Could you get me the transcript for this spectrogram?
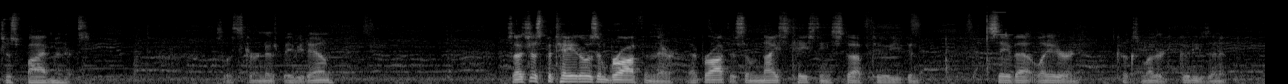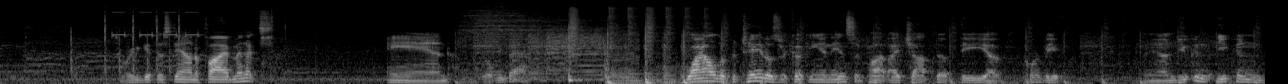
just five minutes. So let's turn this baby down. So that's just potatoes and broth in there. That broth is some nice tasting stuff too. You can save that later and cook some other goodies in it. So we're gonna get this down to five minutes and we'll be back. While the potatoes are cooking in the Instant Pot, I chopped up the uh, corned beef. And you can you can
